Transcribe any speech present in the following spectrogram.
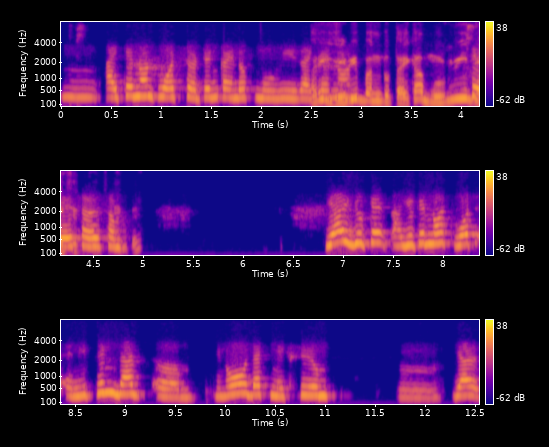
mm, I cannot watch certain kind of movies. I अरे ये cannot. भी बंद होता है क्या मूवी नहीं Say देख सकते उस some- टाइम पे Yeah, you can. You cannot watch anything that um, you know that makes you. Um, yeah.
